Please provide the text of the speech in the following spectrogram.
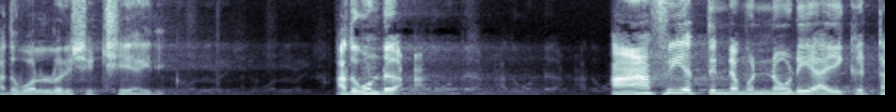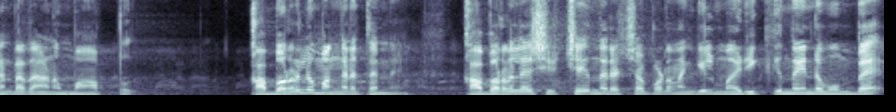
അതുപോലുള്ളൊരു ശിക്ഷയായിരിക്കും. അതുകൊണ്ട് ആഫിയത്തിന്റെ മുന്നോടിയായി കിട്ടേണ്ടതാണ് മാപ്പ്. ഖബറിലും അങ്ങനെ തന്നെ. ഖബറിലെ ശിക്ഷയിൽ നിന്ന് രക്ഷപ്പെടണമെങ്കിൽ മരിക്കുന്നതിന്റെ മുമ്പേ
